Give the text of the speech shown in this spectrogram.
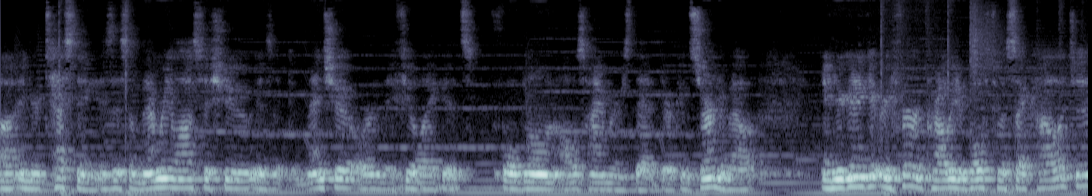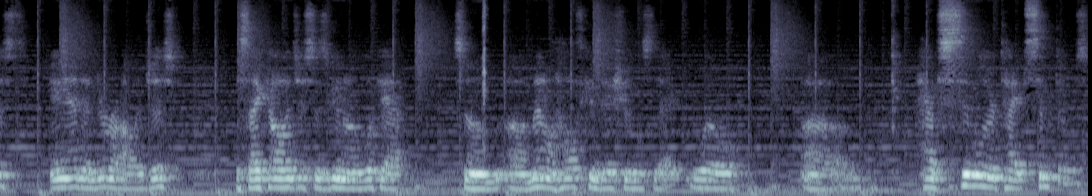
uh, in your testing. Is this a memory loss issue? Is it dementia? Or do they feel like it's full blown Alzheimer's that they're concerned about? And you're going to get referred probably both to a psychologist and a neurologist. The psychologist is going to look at some uh, mental health conditions that will uh, have similar type symptoms.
